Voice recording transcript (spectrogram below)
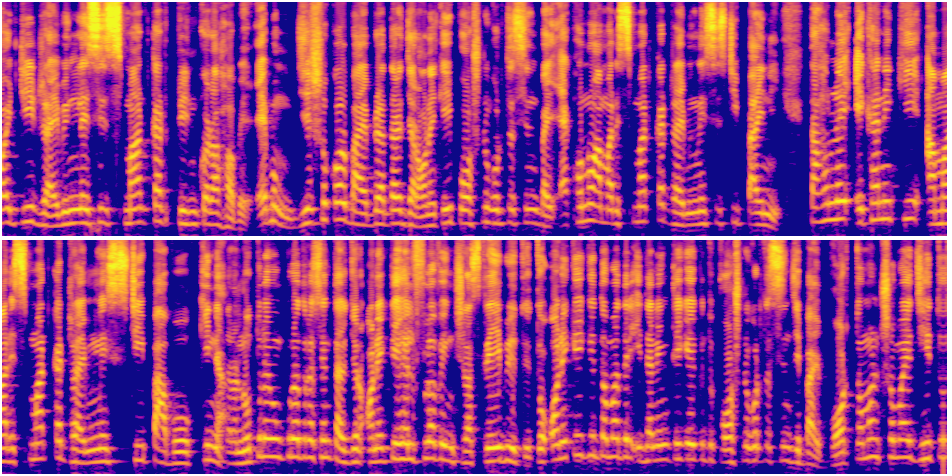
কয়টি driving licence smart card print করা হবে? এবং যে সকল ভাই ব্রাদার যারা অনেকেই প্রশ্ন করতেছেন, ভাই এখনও আমার স্মার্ট কার্ড ড্রাইভিং লাইসেন্সটি পাইনি, তাহলে এখানে কি আমার স্মার্ট কার্ড ড্রাইভিং লাইসেন্সটি পাবো কিনা? যারা নতুন এবং পুরাতন আছেন তার জন্য অনেকটাই হেল্পফুল হবে ইনশাল্লাহ আজকের তো অনেকেই কিন্তু আমাদের ইদানিং থেকে কিন্তু প্রশ্ন করতেছেন যে, ভাই, বর্তমান সময়ে যেহেতু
